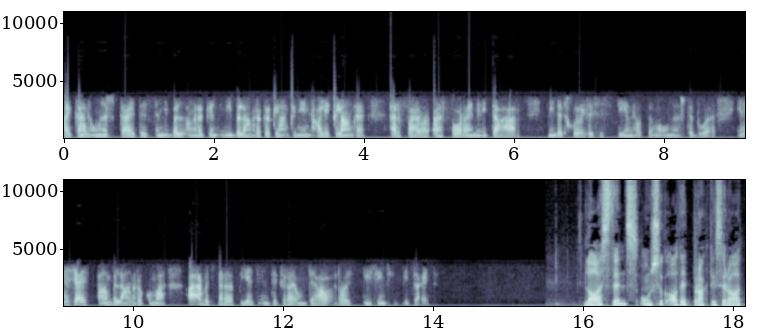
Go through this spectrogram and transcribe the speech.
Hy kan onderskei tussen die belangrike en nie belangrike klanke nie en al die klanke ervaar ervaar hy net te hard en dit gooi sy stelsel heeltemal onderste bo. En as jy is dan belangrik om 'n arbeidsterapeut in te kry om te help daai sensitiwiteit. Laastens, ons soek altyd praktiese raad.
